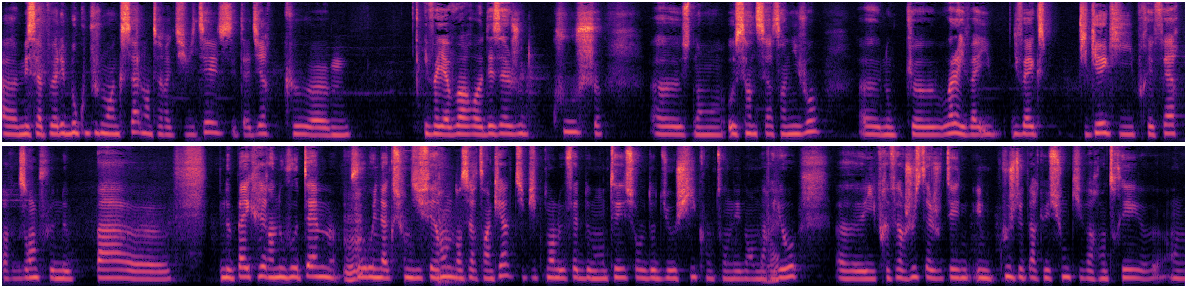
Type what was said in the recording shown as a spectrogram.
Mais ça peut aller beaucoup plus loin que ça l'interactivité. C'est-à-dire que il va y avoir des ajouts de couches euh, dans, au sein de certains niveaux. Euh, donc euh, voilà, il va, il, va expliquer qu'il préfère par exemple ne pas ne pas écrire un nouveau thème mhm. pour une action différente dans certains cas. Typiquement le fait de monter sur le dos de Yoshi quand on est dans Mario, il préfère juste ajouter une, couche de percussion qui va rentrer en,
